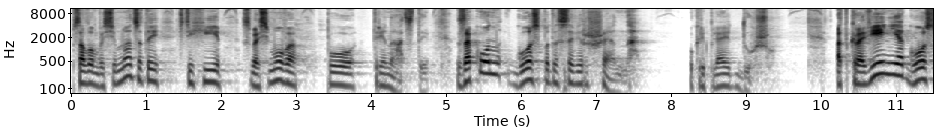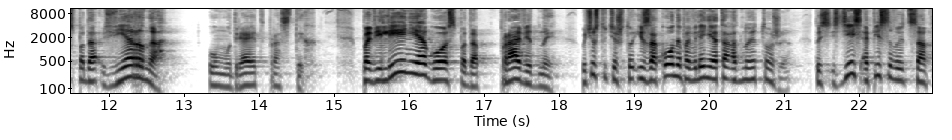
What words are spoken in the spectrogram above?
Псалом 18, стихи с 8 по 13. «Закон Господа совершенно укрепляет душу. Откровение Господа верно умудряет простых. Повеления Господа праведны». Вы чувствуете, что и законы, и повеления – это одно и то же. То есть здесь описываются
